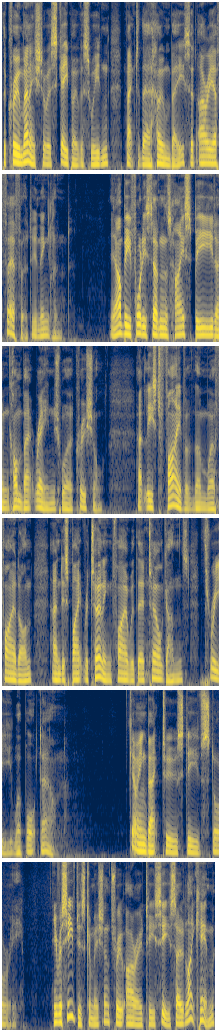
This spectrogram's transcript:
the crew managed to escape over Sweden back to their home base at RAF Fairford in England. The RB 47's high speed and combat range were crucial. At least five of them were fired on, and despite returning fire with their tail guns, three were brought down. Going back to Steve's story. He received his commission through ROTC, so like him,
